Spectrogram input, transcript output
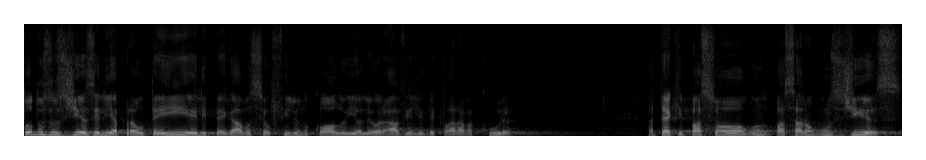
Todos os dias ele ia para a UTI, ele pegava o seu filho no colo e ele orava e ele declarava cura. Até que passou, passaram alguns dias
